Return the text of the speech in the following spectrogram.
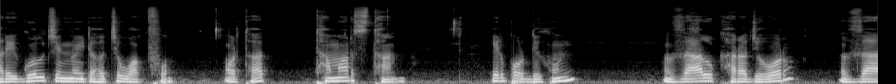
আর এই গোল চিহ্ন এটা হচ্ছে ওয়াকফ, অর্থাৎ থামার স্থান। এরপর দেখুন, জাল খারা জবর জা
